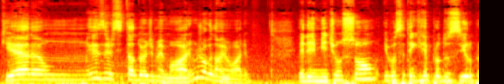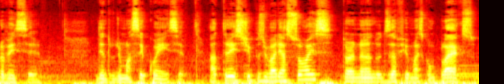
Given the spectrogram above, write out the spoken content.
que era um exercitador de memória, um jogo da memória. Ele emite um som e você tem que reproduzi-lo para vencer, dentro de uma sequência. Há três tipos de variações, tornando o desafio mais complexo.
